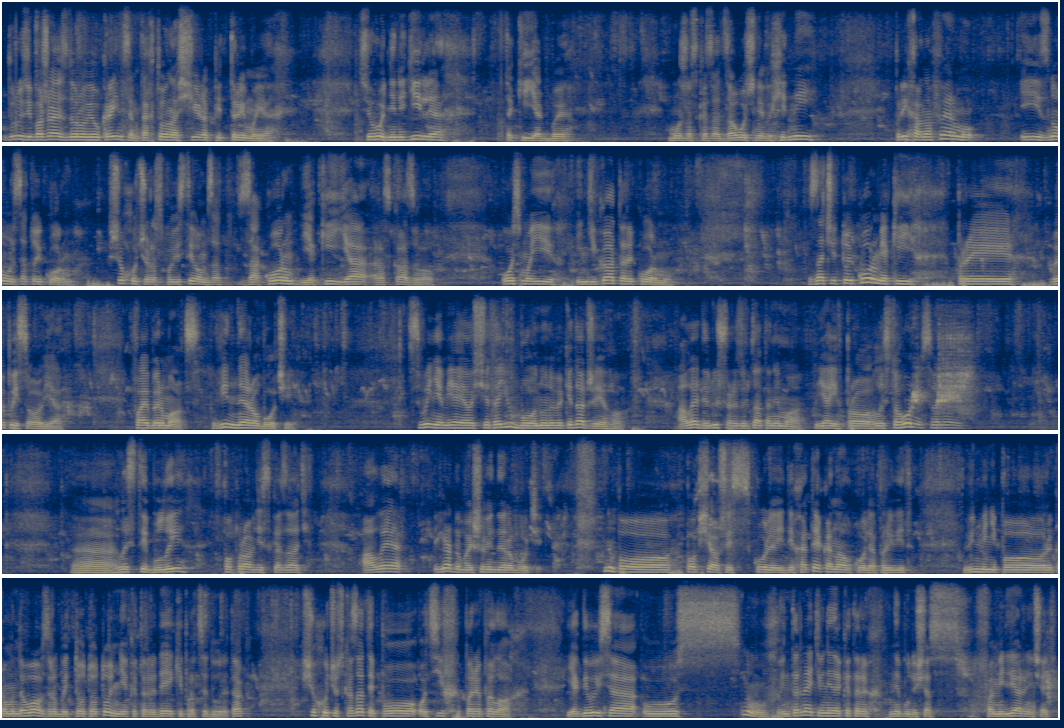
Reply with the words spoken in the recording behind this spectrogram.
Друзі, бажаю здоров'я українцям та хто нас щиро підтримує. Сьогодні неділя, такий, якби, можна сказати, заочний вихідний. Приїхав на ферму і знову ж за той корм. Що хочу розповісти вам за, за корм, який я розказував. Ось мої індикатори корму. Значить, той корм, який при... виписував я, Fiber Max, він не робочий. Свиням я його ще даю, бо ну не викидати же його. Але дивлюсь, що результату нема. Я їх проглистогонив свиней. Е, глисти були, по правді сказати. Але я думаю, що він не робочий. Ну, по, пообщавшись з Колею ДХТ канал, Коля, привіт. Він мені порекомендував зробити то-то, то, деякі процедури, так? Що хочу сказати по оцих перепелах. Як дивився у, ну, в інтернеті в некоторих, не буду зараз фамільярничати,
